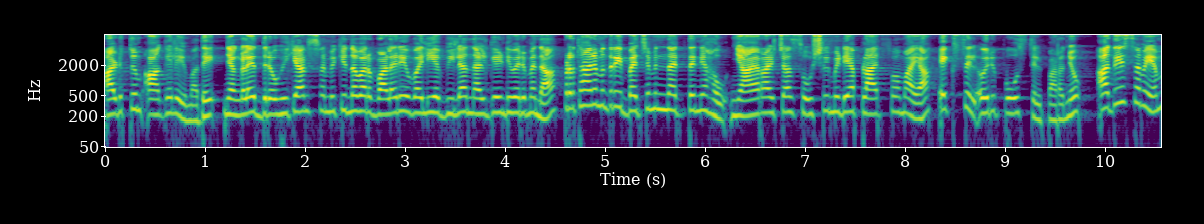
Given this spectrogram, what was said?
അടുത്തും അകലെയും അതെ. ഞങ്ങളെ ദ്രോഹിക്കാൻ ശ്രമിക്കുന്നവർ വളരെ വലിയ വില നൽകേണ്ടി വരുമെന്ന് പ്രധാനമന്ത്രി ബെഞ്ചമിൻ നെത്തന്യാഹു ഞായറാഴ്ച സോഷ്യൽ മീഡിയ പ്ലാറ്റ്ഫോമായ എക്സിൽ ഒരു പോസ്റ്റിൽ പറഞ്ഞു. അതേസമയം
